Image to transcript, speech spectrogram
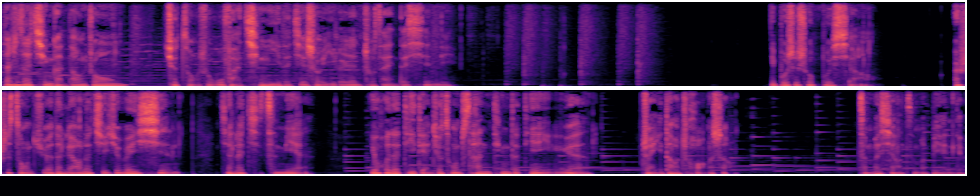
但是在情感当中，却总是无法轻易的接受一个人住在你的心里。你不是说不想，而是总觉得聊了几句微信，见了几次面，约会的地点就从餐厅的电影院转移到床上。怎么想怎么别扭。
